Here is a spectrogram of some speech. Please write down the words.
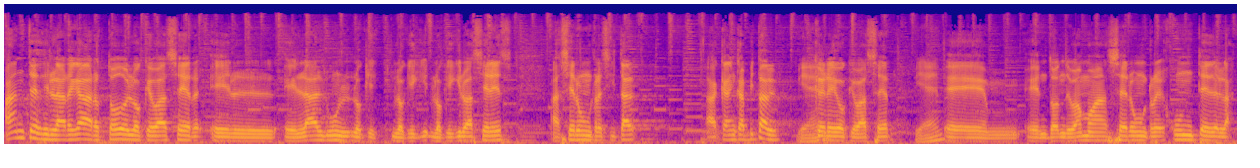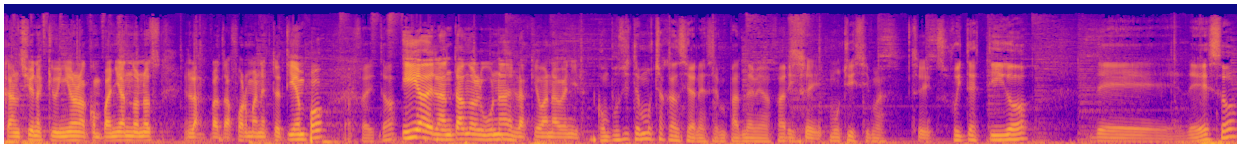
antes de largar todo lo que va a ser el, el álbum, lo que, lo, que, lo que quiero hacer es hacer un recital acá en Capital, Bien. creo que va a ser, Bien. eh, en donde vamos a hacer un rejunte de las canciones que vinieron acompañándonos en las plataformas en este tiempo Perfecto. y adelantando algunas de las que van a venir. Compusiste muchas canciones en pandemia, Fari. Sí. Muchísimas. Sí. Fui testigo de, de eso.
